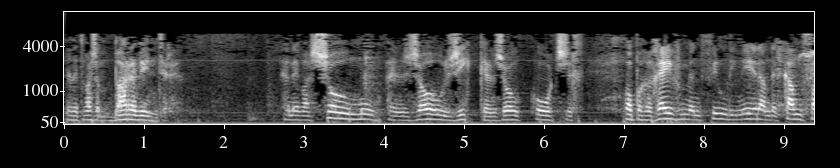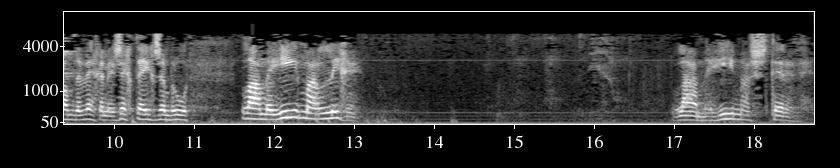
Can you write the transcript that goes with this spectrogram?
En het was een barre winter. En hij was zo moe en zo ziek en zo koortsig. Op een gegeven moment viel hij neer aan de kant van de weg en hij zegt tegen zijn broer: Laat me hier maar liggen. Laat me hier maar sterven.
